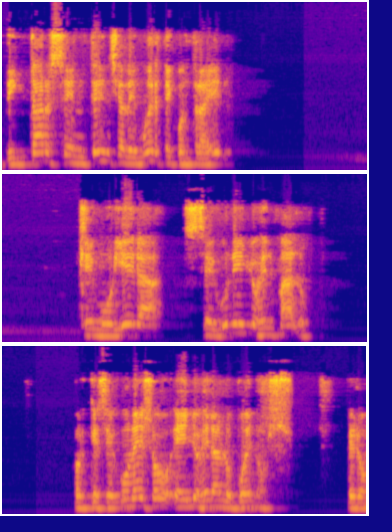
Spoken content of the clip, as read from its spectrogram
dictar sentencia de muerte contra él, que muriera según ellos el malo, porque según eso ellos eran los buenos, pero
